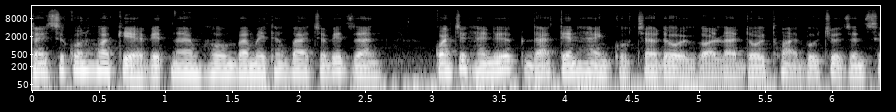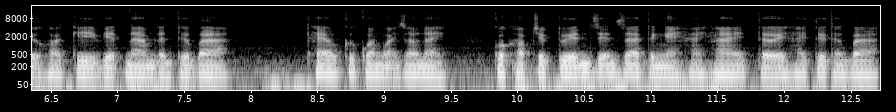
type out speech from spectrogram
Đại sứ quán Hoa Kỳ ở Việt Nam hôm 30 tháng 3 cho biết rằng quan chức hai nước đã tiến hành cuộc trao đổi gọi là Đối thoại Vũ trụ Dân sự Hoa Kỳ Việt Nam lần thứ ba. Theo cơ quan ngoại giao này, cuộc họp trực tuyến diễn ra từ ngày 22 tới 24 tháng 3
